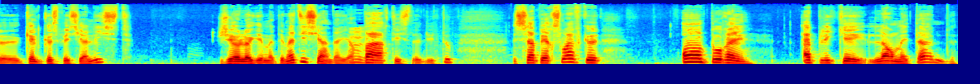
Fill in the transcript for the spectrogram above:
euh, quelques spécialistes, géologues et mathématiciens d'ailleurs, hmm. pas artistes du tout, s'aperçoivent que on pourrait appliquer leur méthode,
